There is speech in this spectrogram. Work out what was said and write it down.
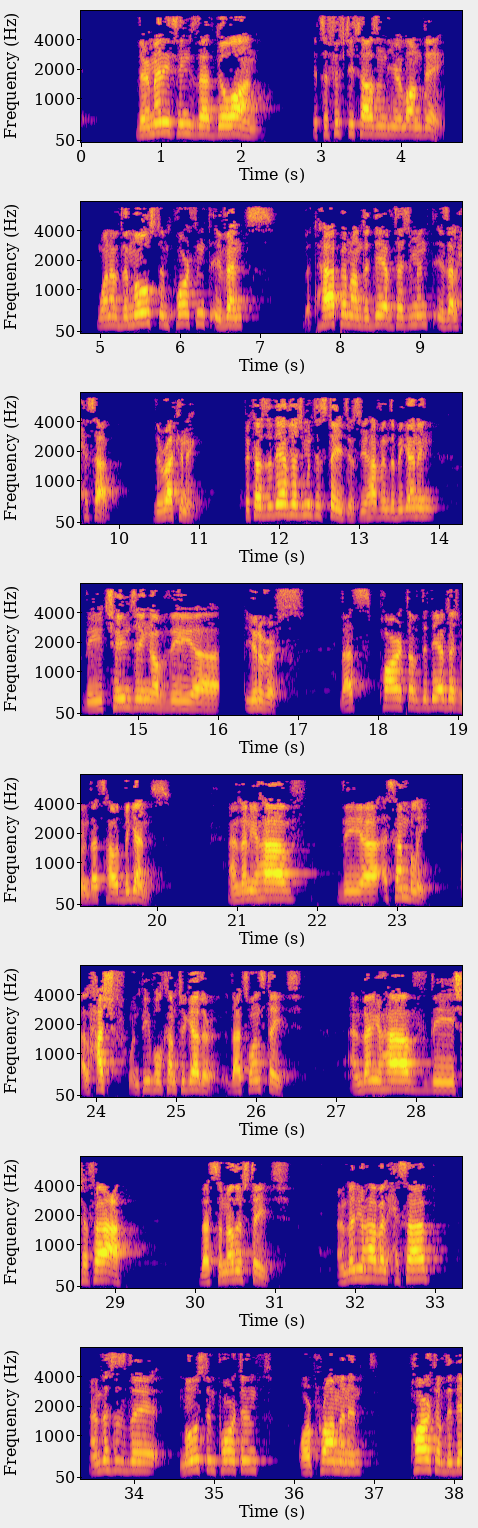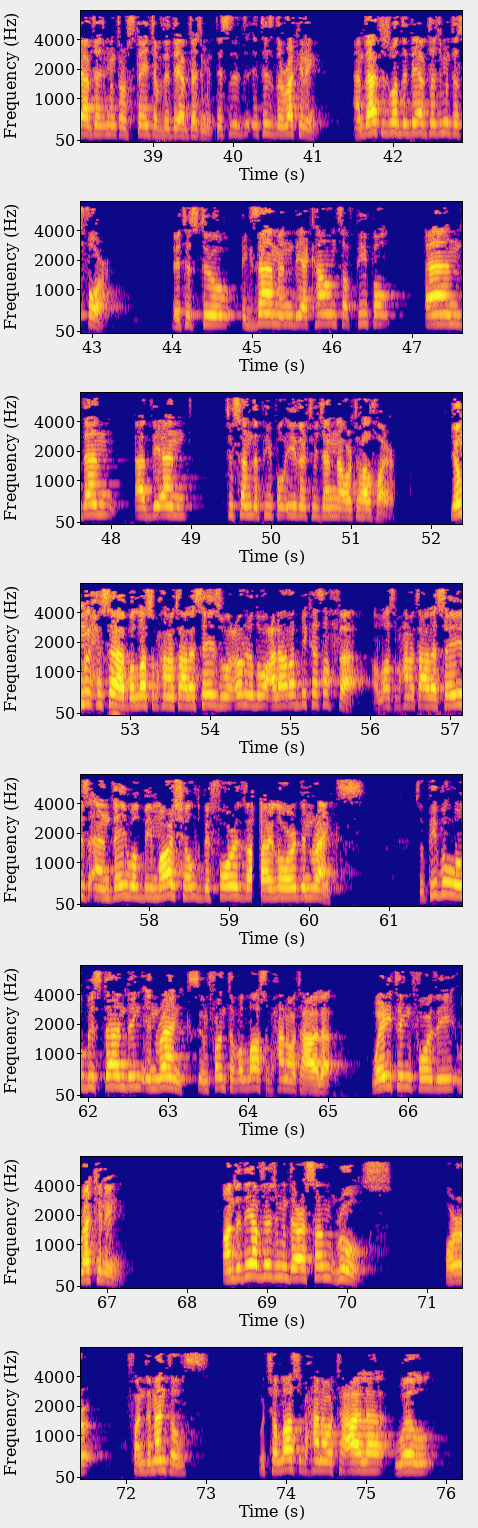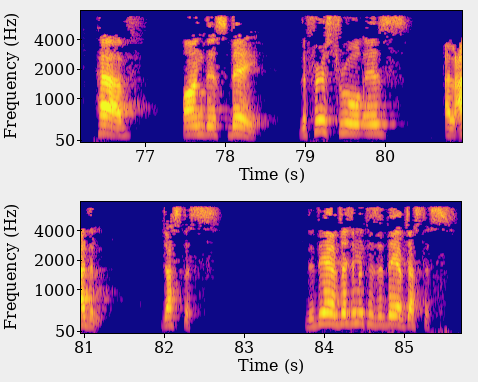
There are many things that go on. It's a 50,000 year long day. One of the most important events that happen on the day of judgment is al-hisab, the reckoning. Because the day of judgment is stages. You have in the beginning the changing of the uh, universe. That's part of the day of judgment. That's how it begins. And then you have the uh, assembly, al-hashr, when people come together. That's one stage. And then you have the shafa'ah. That's another stage. And then you have al-hisab, and this is the most important or prominent part of the day of judgment or stage of the day of judgment. This is, it is the reckoning. And that is what the day of judgment is for. It is to examine the accounts of people and then at the end to send the people either to Jannah or to hellfire. يوم الحساب, Allah subhanahu wa ta'ala says, وَعُرِضُوا عَلَى رَبِّكَ صَفًّا Allah subhanahu wa ta'ala says, and they will be marshaled before thy Lord in ranks. So people will be standing in ranks in front of Allah subhanahu wa ta'ala, waiting for the reckoning. On the Day of Judgment there are some rules, or fundamentals, which Allah subhanahu wa ta'ala will have on this day. The first rule is al-adl, justice. The day of judgment is the day of justice.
